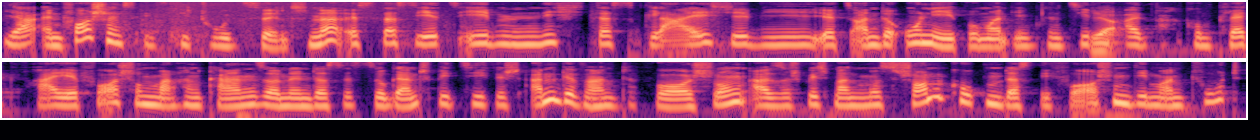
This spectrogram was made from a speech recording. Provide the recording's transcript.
ja, ein Forschungsinstitut sind, ne, ist das jetzt eben nicht das gleiche wie jetzt an der Uni, wo man im Prinzip ja. einfach komplett freie Forschung machen kann, sondern das ist so ganz spezifisch angewandte Forschung. Also sprich, man muss schon gucken, dass die Forschung, die man tut,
